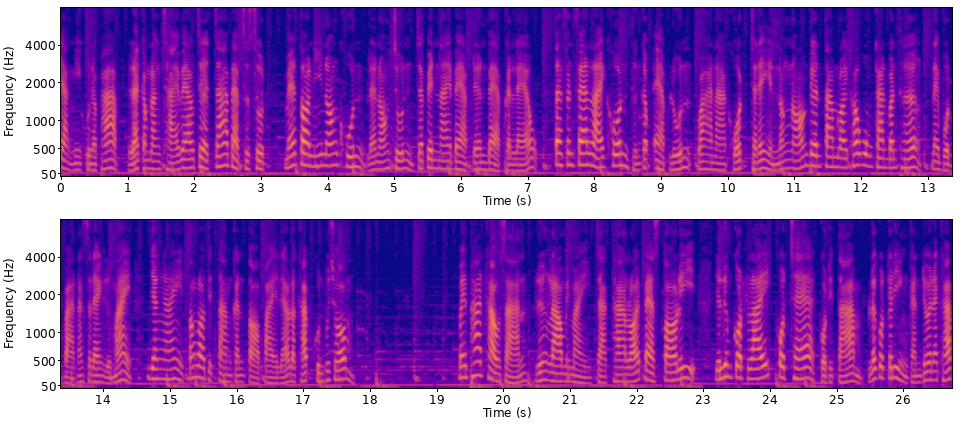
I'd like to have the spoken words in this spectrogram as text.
อย่างมีคุณภาพ และกำลังฉายแววเจิดจ้าแบบสุดๆ แม้ตอนนี้น้องคุณและน้องจุนจะเป็นนายแบบเดินแบบกันแล้ว แต่แฟนๆ หลายคนถึงกับแอบลุ้น ว่าอนาคตจะได้เห็นน้องๆ เดินตามรอยเข้าวงการบันเทิง ในบทบาทนักแสดงหรือไม่ ยังไงต้องรอติดตามกันต่อไปแล้วล่ะครับ คุณผู้ชม ไม่พลาดข่าวสารเรื่องราวใหม่ๆ จากทาง 108 Story อย่าลืมกดไลค์ กดแชร์ กดติดตาม และกดกระดิ่งกันด้วยนะครับ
